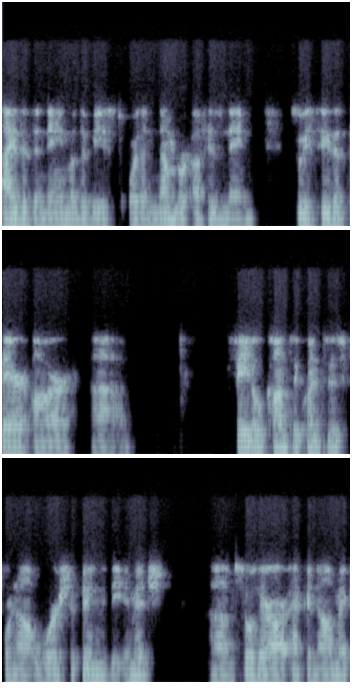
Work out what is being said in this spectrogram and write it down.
either the name of the beast or the number of his name. So we see that there are uh, fatal consequences for not worshiping the image. Um, so there are economic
